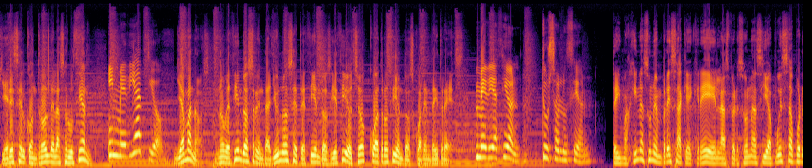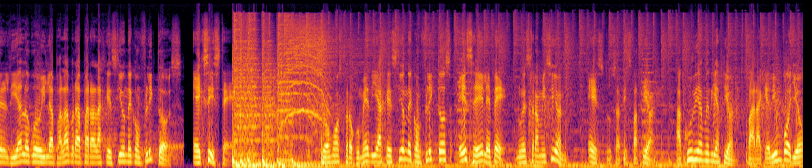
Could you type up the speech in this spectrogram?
¿Quieres el control de la solución? Inmediatio. Llámanos 931 718 443. Mediación, tu solución. ¿Te imaginas una empresa que cree en las personas y apuesta por el diálogo y la palabra para la gestión de conflictos? Existe. Somos Procumedia Gestión de Conflictos SLP. Nuestra misión es tu satisfacción. Acude a mediación para que de un pollo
